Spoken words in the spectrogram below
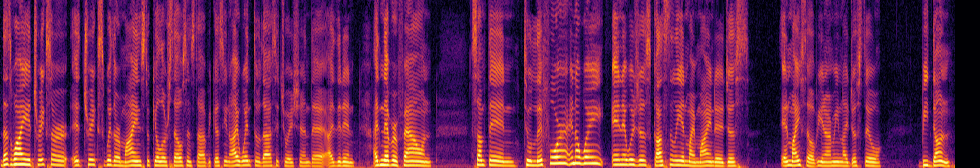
that's why it tricks our it tricks with our minds to kill ourselves and stuff because you know I went through that situation that I didn't I never found something to live for in a way and it was just constantly in my mind it just in myself you know what I mean like just to be done.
